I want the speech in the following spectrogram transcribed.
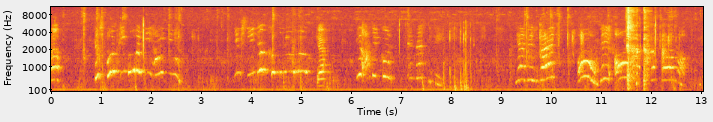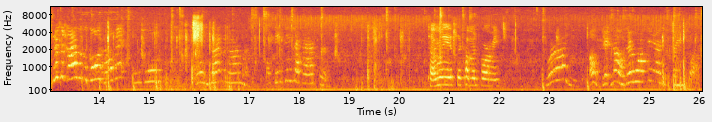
Uh, there's four people right behind you. You see them, Cousin Noah? Yeah. Yeah, I'm gonna go investigate. Yeah, there's guys. Oh, they oh, all have armor. There's a guy with a gold helmet and gold and diamond armor. I think he's a hacker. Tell me if they're coming for me. Where are you? Oh, they no, they're walking out of the train class.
